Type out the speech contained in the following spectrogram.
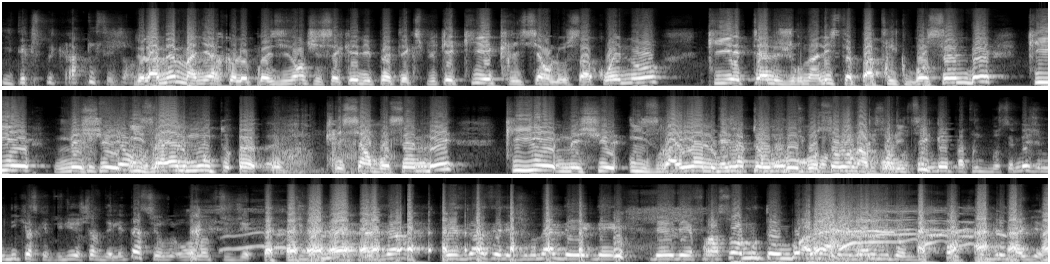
il t'expliquera tous ces gens. De la même manière que le président Tshisekedi peut t'expliquer qui est Christian Lusakweno, qui est tel journaliste Patrick Bossembe, qui est monsieur Christian Israël Moutou, euh, euh, Christian Bossembe, qui est monsieur Israël Moutombo pendant que tu Bossolo confonds la Christian politique. Bossembe, Patrick Bossembe, je me dis qu'est-ce que tu dis au chef de l'État sur un autre sujet? Tu président, c'est le journal des, des, des, des François Moutombo, alors c'est Israël Moutombo.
